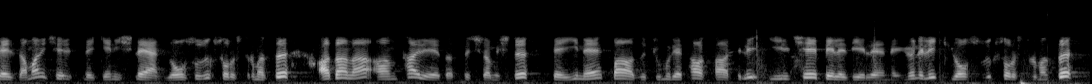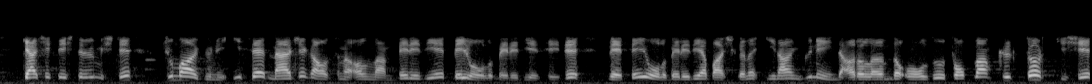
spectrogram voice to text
ve zaman içerisinde genişleyen yolsuzluk soruşturması Adana, Antalya'ya da sıçramıştı ve yine bazı Cumhuriyet Halk Partili ilçe belediyelerine yönelik yolsuzluk soruşturması gerçekleştirilmişti. Cuma günü ise mercek altına alınan belediye Beyoğlu Belediyesi'ydi ve Beyoğlu Belediye Başkanı İnan Güney'in de aralarında olduğu toplam 44 kişi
